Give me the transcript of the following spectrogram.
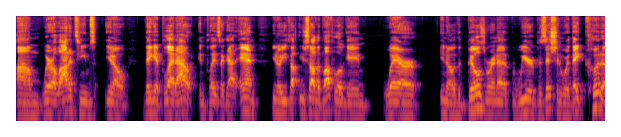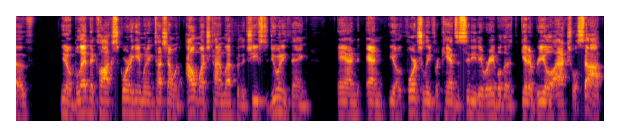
Um, where a lot of teams, you know, they get bled out in plays like that. And you know, you thought you saw the Buffalo game where you know, the Bills were in a weird position where they could have, you know, bled the clock, scored a game-winning touchdown without much time left for the Chiefs to do anything. And and you know, fortunately for Kansas City, they were able to get a real actual stop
